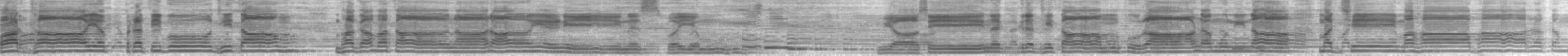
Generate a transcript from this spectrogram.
पार्थाय प्रतिबोधितां भगवता नारायणेन स्वयम् व्यासेन ग्रथितां पुराणमुनिना मध्ये महाभारतम्।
